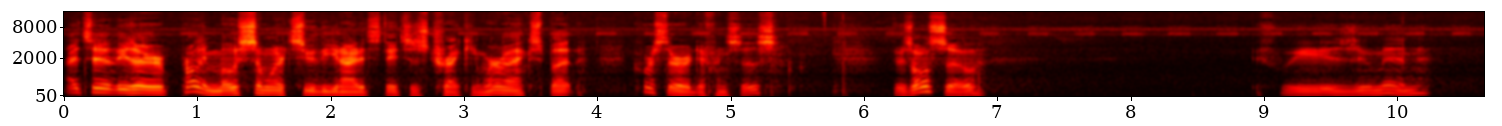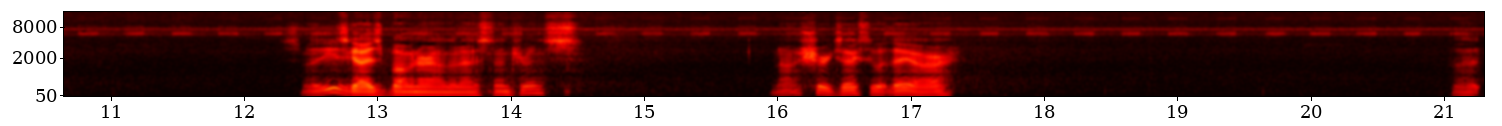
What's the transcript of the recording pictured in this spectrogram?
I'd say these are probably most similar to the United States' Trachymyrmex, but of course there are differences. There's also, if we zoom in, some of these guys bumming around the nest entrance. Not sure exactly what they are. But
